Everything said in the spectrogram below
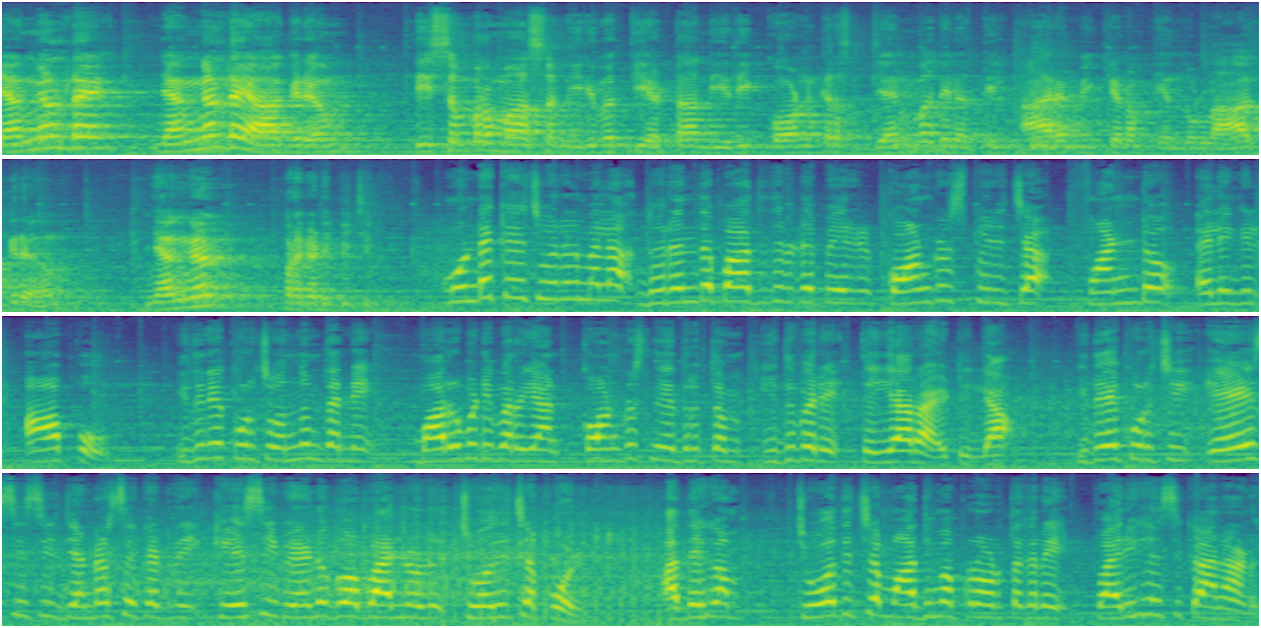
ഞങ്ങളുടെ ഞങ്ങളുടെ ആഗ്രഹം ഡിസംബർ മാസം ഇരുപത്തി എട്ടാം തീയതി കോൺഗ്രസ് ജന്മദിനത്തിൽ ആരംഭിക്കണം എന്നുള്ള ആഗ്രഹം ഞങ്ങൾ പ്രകടിപ്പിച്ചിട്ടുണ്ട്. മുണ്ടക്കൈ ചൂരൽമല ദുരന്തബാധിതരുടെ പേരിൽ കോൺഗ്രസ് പിരിച്ച ഫണ്ടോ അല്ലെങ്കിൽ ആപ്പോ? ഇതിനെക്കുറിച്ച് ഒന്നും തന്നെ മറുപടി പറയാൻ കോൺഗ്രസ് നേതൃത്വം ഇതുവരെ തയ്യാറായിട്ടില്ല. ഇതേക്കുറിച്ച് A general secretary K C വേണുഗോപാലിനോട് ചോദിച്ചപ്പോൾ അദ്ദേഹം ചോദിച്ച മാധ്യമപ്രവർത്തകരെ പരിഹസിക്കാനാണ്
